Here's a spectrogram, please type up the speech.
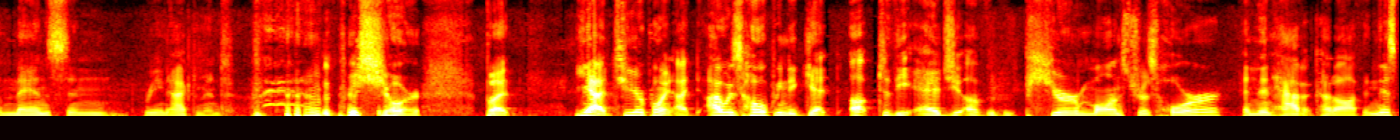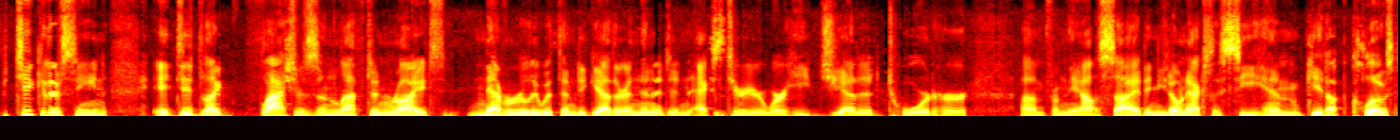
a Manson reenactment for sure. But yeah, to your point, I, I was hoping to get up to the edge of pure monstrous horror and then have it cut off. In this particular scene, it did like flashes and left and right, never really with them together, and then it did an exterior where he jetted toward her. Um, from the outside, and you don't actually see him get up close.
